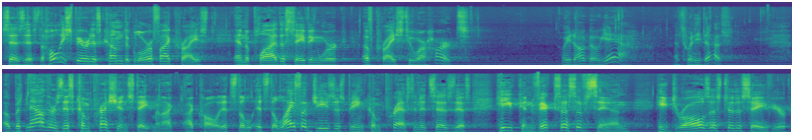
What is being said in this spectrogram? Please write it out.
says this The Holy Spirit has come to glorify Christ and apply the saving work of Christ to our hearts. We'd all go, Yeah, that's what He does. Uh, but now there's this compression statement, I, I call it. It's the, it's the life of Jesus being compressed, and it says this He convicts us of sin, He draws us to the Savior,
